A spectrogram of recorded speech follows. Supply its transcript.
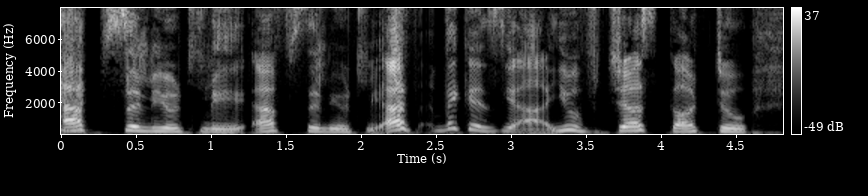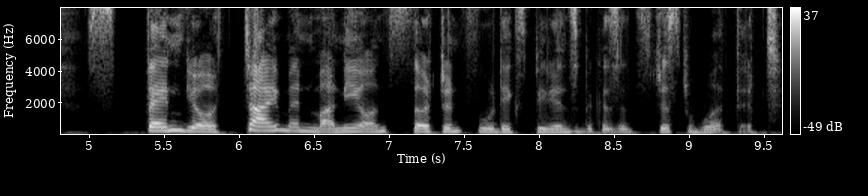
absolutely absolutely. Because yeah you've just got to spend your time and money on certain food experience because it's just worth it.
